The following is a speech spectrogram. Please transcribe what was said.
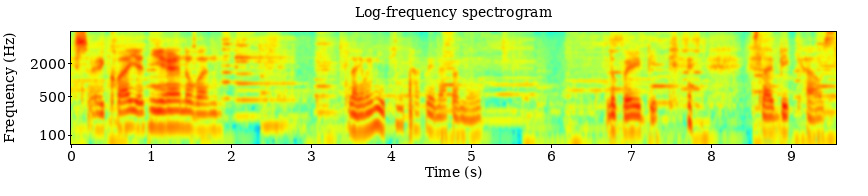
It's very quiet here. No one. เรายังไม่มีที่พักเลยนะตอนนี้ Look very big. it's like big house.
